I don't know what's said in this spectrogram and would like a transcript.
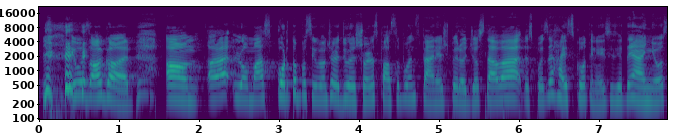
it was all God. Um, ahora lo más corto posible, I'm trying to do it as short as possible in Spanish, pero yo estaba después de high school, tenía 17 años.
